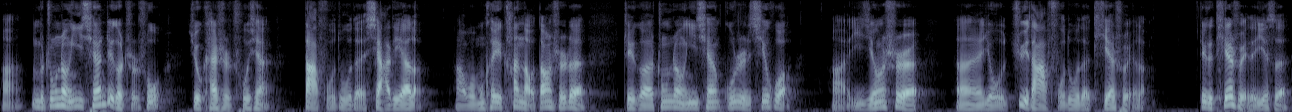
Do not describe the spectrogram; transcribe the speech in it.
啊。那么中证一千这个指数就开始出现大幅度的下跌了啊。我们可以看到当时的这个中证一千股指期货。啊，已经是呃有巨大幅度的贴水了。这个贴水的意思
